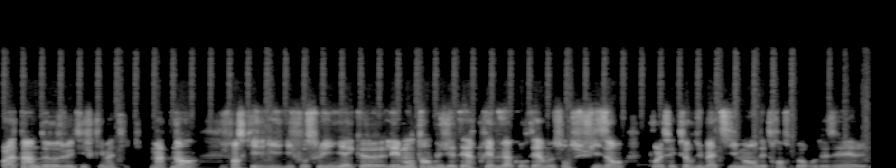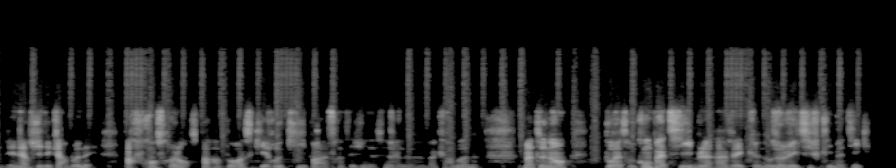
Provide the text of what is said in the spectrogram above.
pour l'atteinte de nos objectifs climatiques. Maintenant, je pense qu'il faut souligner que les montants budgétaires prévus à court terme sont suffisants pour les secteurs du bâtiment, des transports ou des énergies décarbonées par France Relance par rapport à ce qui est requis par la stratégie nationale bas carbone. Maintenant, pour être compatible avec nos objectifs climatiques,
